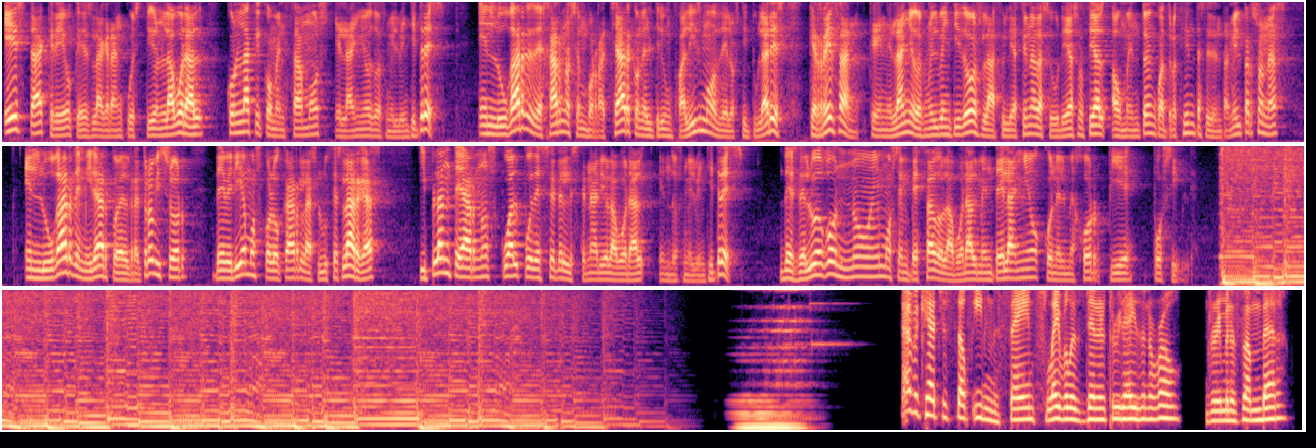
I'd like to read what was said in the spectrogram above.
Esta creo que es la gran cuestión laboral con la que comenzamos el año 2023 en lugar de dejarnos emborrachar con el triunfalismo de los titulares que rezan que en el año 2022 la afiliación a la seguridad social aumentó en 470.000 personas, en lugar de mirar por el retrovisor, deberíamos colocar las luces largas y plantearnos cuál puede ser el escenario laboral en 2023. Desde luego no hemos empezado laboralmente el año con el mejor pie posible. Ever catch yourself eating the same flavorless dinner three days in a row? Dreaming of something better?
